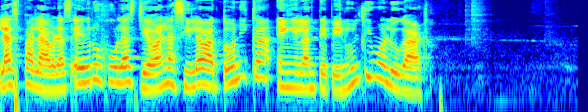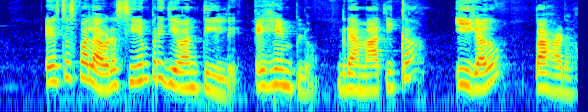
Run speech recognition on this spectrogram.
Las palabras esdrújulas llevan la sílaba tónica en el antepenúltimo lugar. Estas palabras siempre llevan tilde. Ejemplo, gramática, hígado, pájaro.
